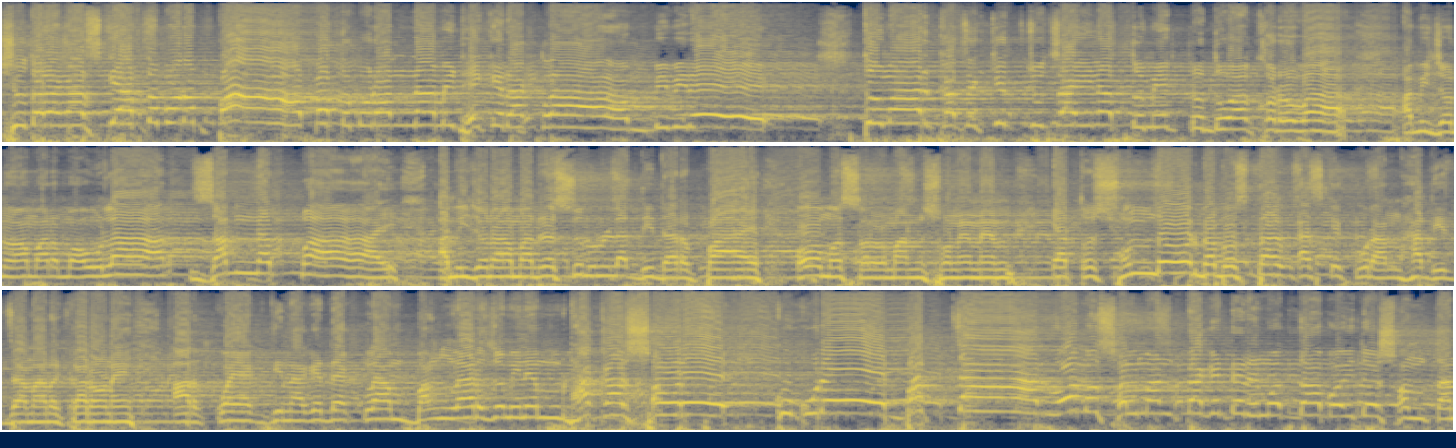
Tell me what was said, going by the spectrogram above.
সুতরাং আজকে এত বড় পাপ, এত বড় অন্যায় আমি ঢেকে রাখলাম বিবিরে তোমার কাছে কিচ্ছু চাই না, তুমি একটু দোয়া করবা। আমি যেন আমার মৌলার জান্নাত পাই, আমি যেন আমার রসুল্লাহ দিদার পাই। ও মুসলমান, শুনে নেন, এত সুন্দর ব্যবস্থা আজকে কোরআন, হাদিস জানার কারণে। আর কয়েকদিন আগে দেখলাম বাংলার জমিনে ঢাকা শহরে কুকুরে, বাচ্চার, ও মুসলমান প্যাকেটের মধ্যে অবৈধ সন্তান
